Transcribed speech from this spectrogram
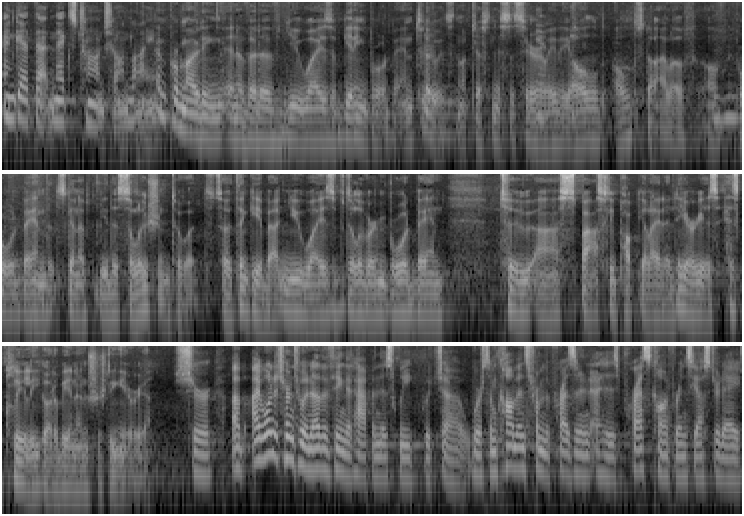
and get that next tranche online. And promoting innovative new ways of getting broadband too. It's not just necessarily yeah. the old old style of, of mm-hmm. broadband that's going to be the solution to it. So thinking about new ways of delivering broadband to uh, sparsely populated areas has clearly got to be an interesting area. Sure. Um, I want to turn to another thing that happened this week, which uh, were some comments from the president at his press conference yesterday.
